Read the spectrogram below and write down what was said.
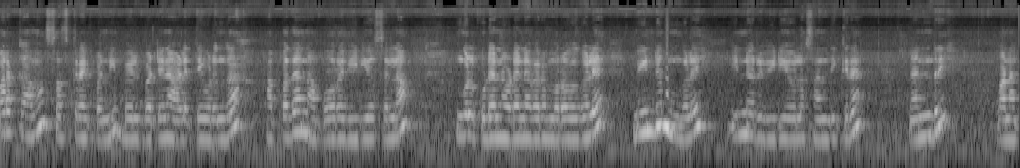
மறக்காமல் சப்ஸ்கிரைப் பண்ணி பெல் பட்டனை அழுத்தி விடுங்க. அப்போ தான் நான் போகிற வீடியோஸ் எல்லாம் உங்களுக்கு உடனுடனே வரும் உறவுகளே. மீண்டும் உங்களை இன்னொரு வீடியோவில் சந்திக்கிறேன். நன்றி வணக்கம்.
